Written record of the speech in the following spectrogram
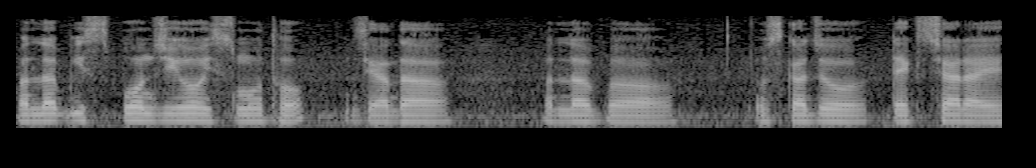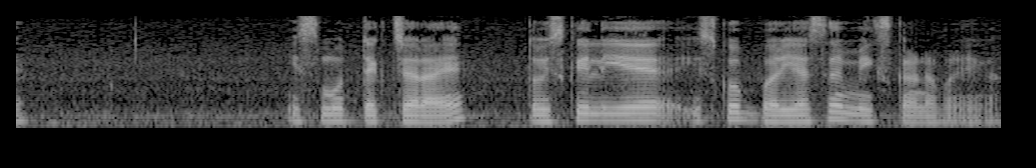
मतलब स्पॉन्जी हो स्मूथ हो, ज़्यादा मतलब उसका जो टेक्सचर आए स्मूथ टेक्सचर आए तो इसके लिए इसको बढ़िया से मिक्स करना पड़ेगा।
